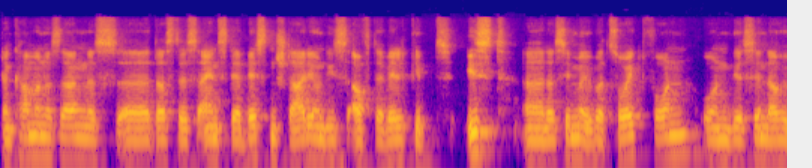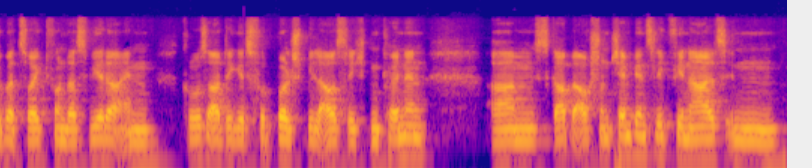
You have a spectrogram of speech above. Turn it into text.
dann kann man nur sagen, dass, äh, dass das eines der besten Stadien, die es auf der Welt gibt, ist. Äh, da sind wir überzeugt von und wir sind auch überzeugt von, dass wir da ein großartiges Footballspiel ausrichten können. Ähm, es gab auch schon Champions League-Finals. In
